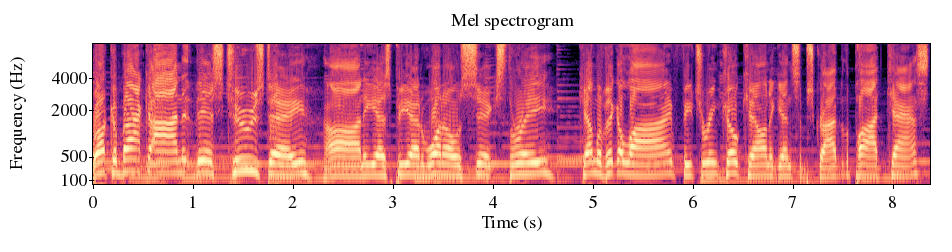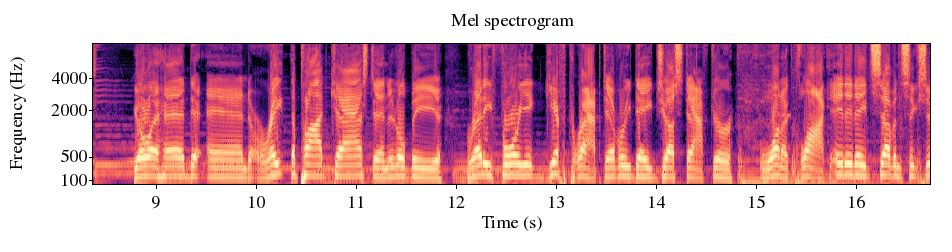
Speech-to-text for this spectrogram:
Welcome back on this Tuesday on ESPN 1063. Ken LaVicka Live featuring Kokell. And again, subscribe to the podcast. Go ahead and rate the podcast, and it'll be ready for you, gift wrapped every day just after 1 o'clock. 888 760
